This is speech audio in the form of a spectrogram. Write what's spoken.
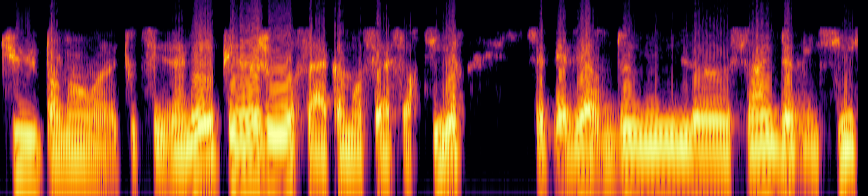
tu pendant toutes ces années. Puis un jour, ça a commencé à sortir. C'était vers 2005-2006.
